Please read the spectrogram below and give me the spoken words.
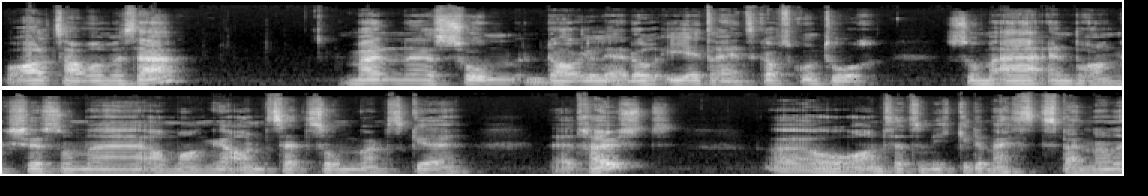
og alt sammen med seg. Men eh, som daglig leder i et regnskapskontor, som er en bransje som er av mange ansett som ganske eh, traust, og ansett som ikke det mest spennende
